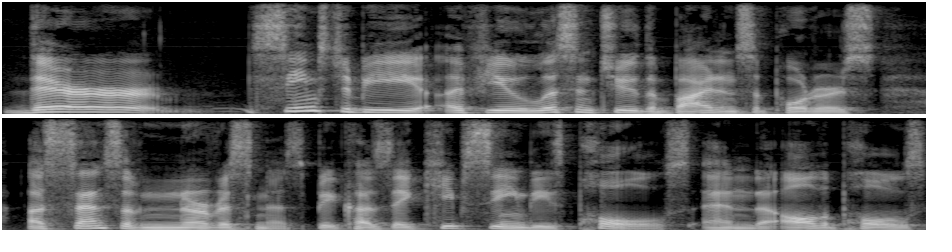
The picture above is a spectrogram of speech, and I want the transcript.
There seems to be, if you listen to the Biden supporters, a sense of nervousness because they keep seeing these polls, and all the polls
